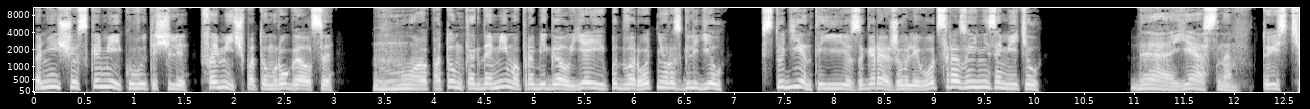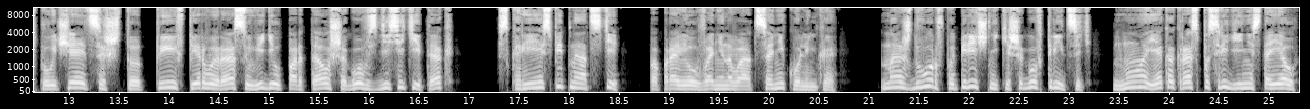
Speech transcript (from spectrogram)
Они еще скамейку вытащили, Фомич потом ругался. Ну а потом, когда мимо пробегал, я и подворотню разглядел. Студенты ее загораживали, вот сразу и не заметил. Да, ясно. То есть получается, что ты в первый раз увидел портал шагов с десяти, так? Скорее с пятнадцати, поправил Ваниного отца Николенька. Наш двор в поперечнике шагов тридцать, ну а я как раз посредине стоял.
